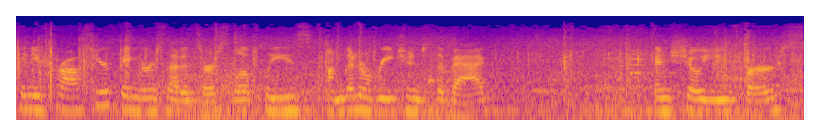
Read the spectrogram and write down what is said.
Can you cross your fingers that it's Ursula, please? I'm gonna reach into the bag and show you first.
